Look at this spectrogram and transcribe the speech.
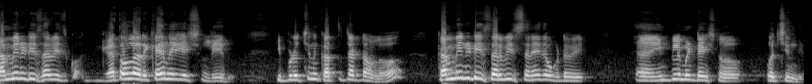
కమ్యూనిటీ సర్వీస్ గతంలో రికగ్నైజేషన్ లేదు. ఇప్పుడు వచ్చిన కొత్త చట్టంలో కమ్యూనిటీ సర్వీస్ అనేది ఒకటి ఇంప్లిమెంటేషన్ వచ్చింది.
